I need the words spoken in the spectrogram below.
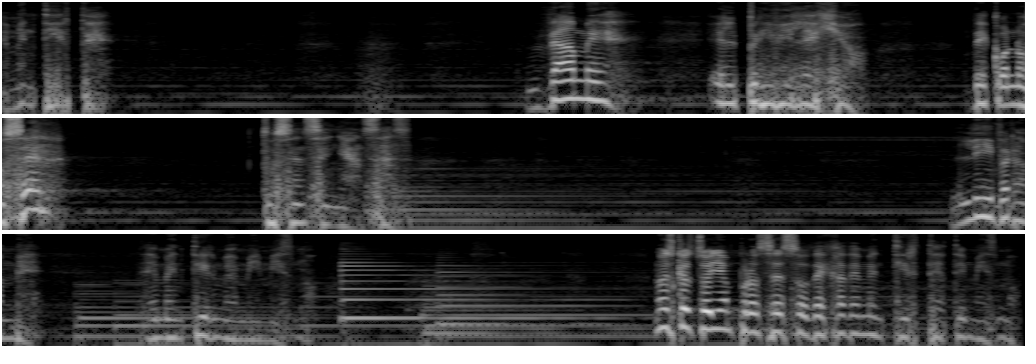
de mentirte. Dame el privilegio de conocer tus enseñanzas. Líbrame de mentirme a mí mismo. No es que estoy en proceso, deja de mentirte a ti mismo.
